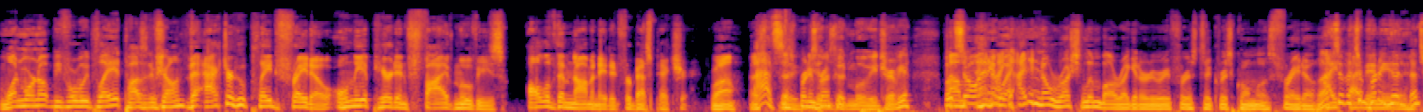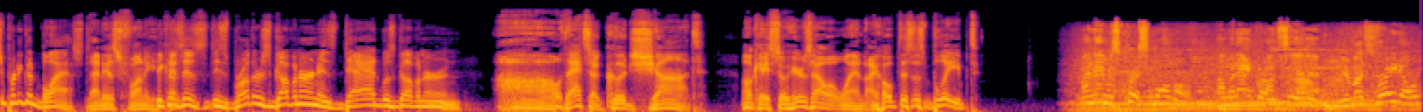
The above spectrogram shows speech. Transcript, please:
one more note before we play it. Positive, Sean. The actor who played Fredo only appeared in five movies, all of them nominated for Best Picture. Wow, That's, that's a, pretty a impressive. good movie trivia. But Um, so anyway, I, I didn't know Rush Limbaugh regularly refers to Chris Cuomo as Fredo. That's, a I- that's I a pretty didn't good. either. That's a pretty good blast that is funny because his his brother's governor and his dad was governor and oh, that's a good shot. Okay, so here's how it went. I hope this is bleeped. My name is Chris Cuomo. I'm an anchor on CNN. Oh, you're much- Fredo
